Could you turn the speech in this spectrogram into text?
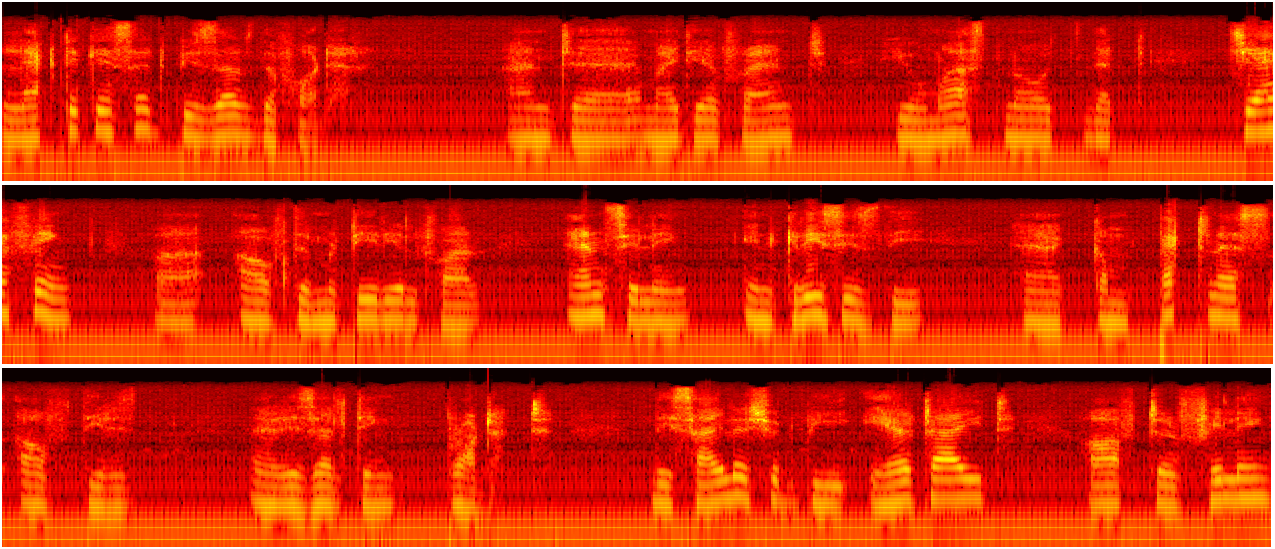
lactic acid, preserves the fodder. And uh, my dear friend, you must know that chafing uh, of the material for ensiling increases the uh, compactness of the res- uh, resulting product. The silo should be airtight after filling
